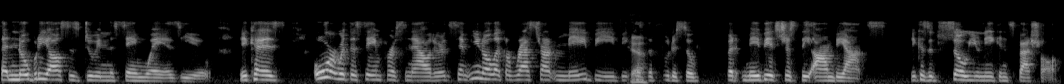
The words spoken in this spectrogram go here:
that nobody else is doing the same way as you because or with the same personality or the same you know like a restaurant may be because yeah. the food is so but maybe it's just the ambiance because it's so unique and special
